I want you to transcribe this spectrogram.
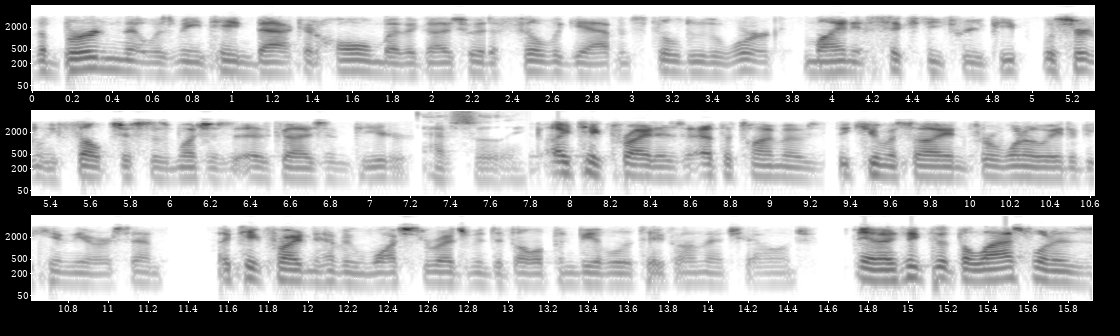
the burden that was maintained back at home by the guys who had to fill the gap and still do the work, minus 63 people, was certainly felt just as much as, as guys in theater. Absolutely. I take pride as at the time I was the QMSI and for 108 it became the RSM. I take pride in having watched the regiment develop and be able to take on that challenge. And I think that the last one is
